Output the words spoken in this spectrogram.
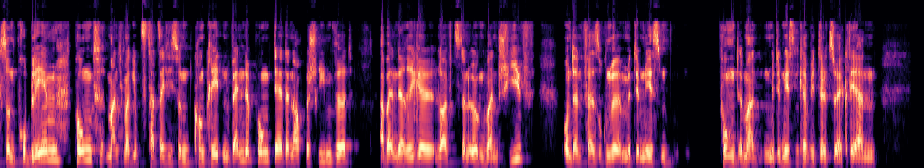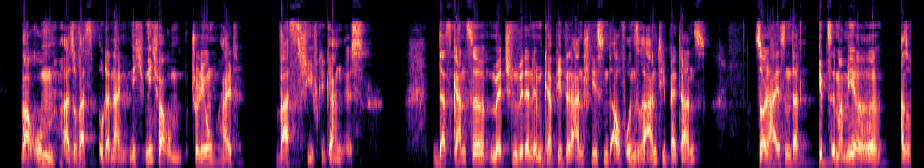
so ein Problempunkt. Manchmal gibt's tatsächlich so einen konkreten Wendepunkt, der dann auch beschrieben wird. Aber in der Regel läuft's dann irgendwann schief. Und dann versuchen wir mit dem nächsten Punkt immer, mit dem nächsten Kapitel zu erklären, warum, also was, oder nein, nicht, nicht warum, Entschuldigung, halt, was schiefgegangen ist. Das Ganze matchen wir dann im Kapitel anschließend auf unsere Anti-Patterns. Soll heißen, da gibt's immer mehrere. Also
